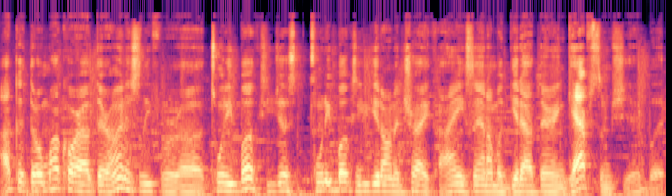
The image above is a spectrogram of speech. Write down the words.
I could throw my car out there honestly for uh, 20 bucks. You just 20 bucks and you get on the track. I ain't saying I'm gonna get out there and gap some shit, but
